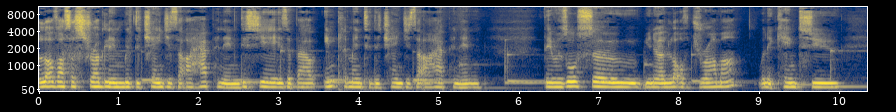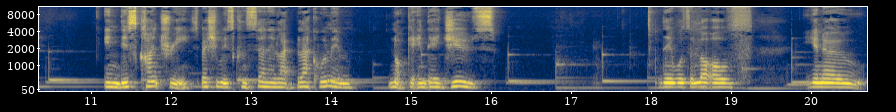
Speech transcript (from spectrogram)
A lot of us are struggling with the changes that are happening. This year is about implementing the changes that are happening. There was also, you know, a lot of drama when it came to in this country, especially with concerning like black women not getting their dues. There was a lot of, you know,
